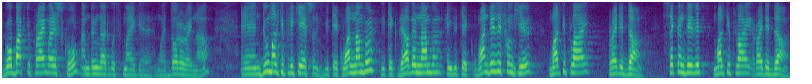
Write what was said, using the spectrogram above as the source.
Go back to primary school. I'm doing that with my, uh, my daughter right now. And do multiplication. You take one number, you take the other number, and you take one digit from here, multiply, write it down. Second digit, multiply, write it down.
